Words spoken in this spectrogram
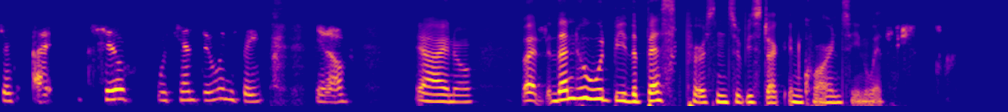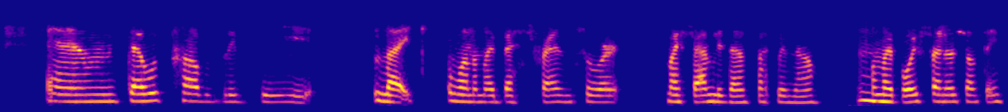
shit, I chill. We can't do anything, you know. yeah, I know. But then who would be the best person to be stuck in quarantine with? And that would probably be like one of my best friends or my family that I'm stuck with now, or mm. my boyfriend or something.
